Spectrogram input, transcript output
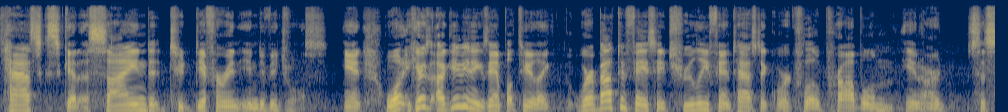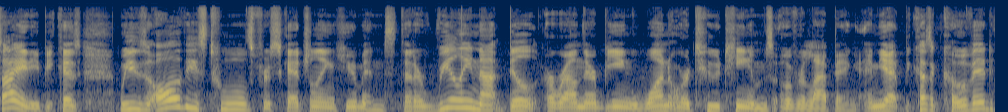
tasks get assigned to different individuals. And one, here's I'll give you an example too. Like we're about to face a truly fantastic workflow problem in our society because we use all these tools for scheduling humans that are really not built around there being one or two teams overlapping. And yet, because of COVID,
